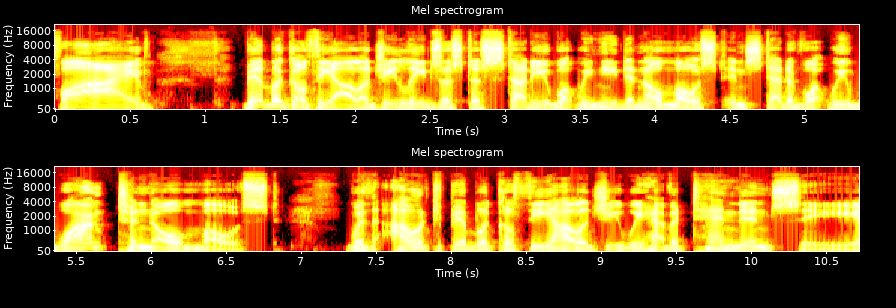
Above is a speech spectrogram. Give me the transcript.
five, biblical theology leads us to study what we need to know most instead of what we want to know most. Without biblical theology, we have a tendency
